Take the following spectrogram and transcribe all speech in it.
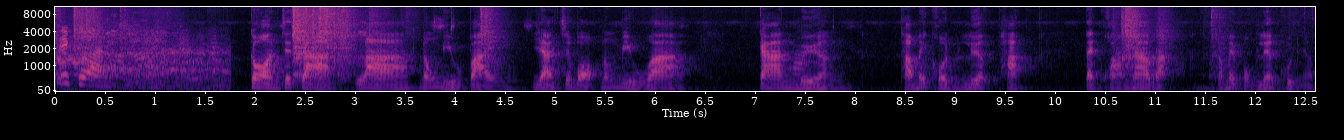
ไม่กวนก่อนจะจากลาน้องหมิวไป อยากจะบอกน้องหมิวว่า การเมืองทำให้คนเลือกพัก แต่ความน่ารักทำให้ผมเลือกคุณครับ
